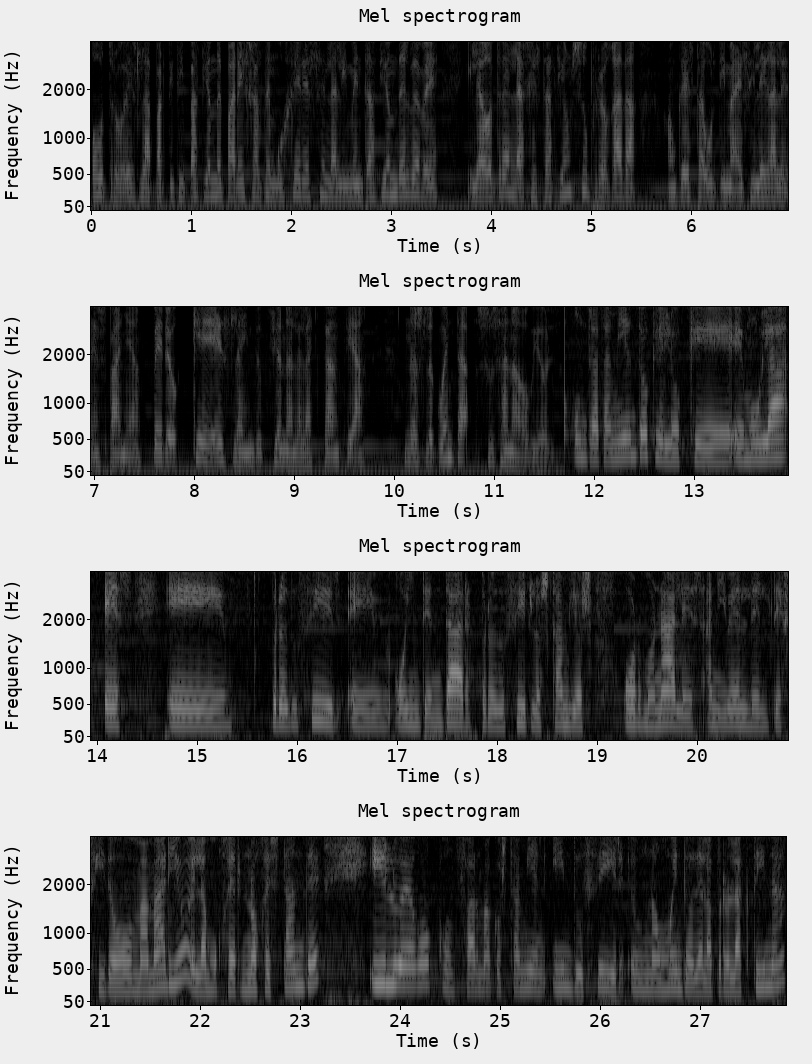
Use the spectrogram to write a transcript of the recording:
otro es la participación de parejas de mujeres en la alimentación del bebé y la otra en la gestación subrogada, aunque esta última es ilegal en España. Pero, ¿qué es la inducción a la lactancia? Nos lo cuenta Susana Obiol. Un tratamiento que lo que emula es eh, producir eh, o intentar producir los cambios hormonales a nivel del tejido mamario en la mujer no gestante y luego con fármacos también inducir un aumento de la prolactina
